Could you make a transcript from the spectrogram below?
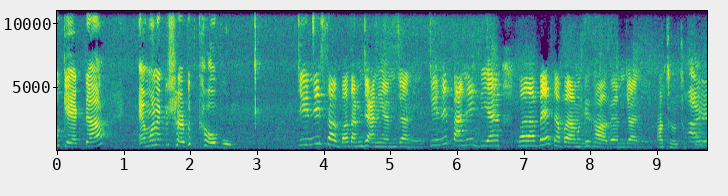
ওকে একটা এমন একটা শরবত খাওয়াবো। চিনি শরবত আমি জানি আমি জানি। চিনি পানি দিয়ে গলাবে তারপর আমাকে খাওয়াবে আমি জানি। আচ্ছা আমি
